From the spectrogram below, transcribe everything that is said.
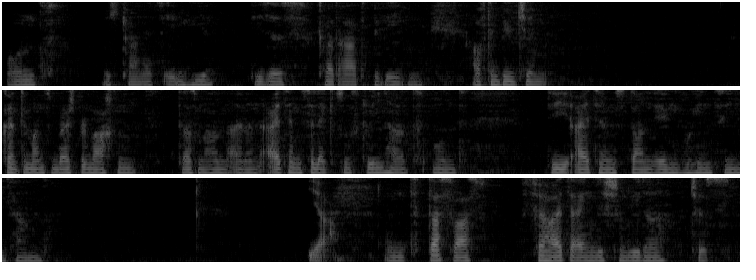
Und ich kann jetzt eben hier dieses Quadrat bewegen auf dem Bildschirm. Könnte man zum Beispiel machen, dass man einen Item Selection Screen hat und die Items dann irgendwo hinziehen kann. Ja, und das war's für heute eigentlich schon wieder. Tschüss.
